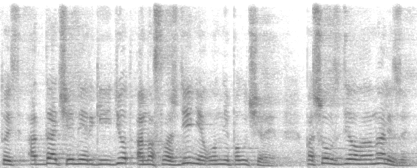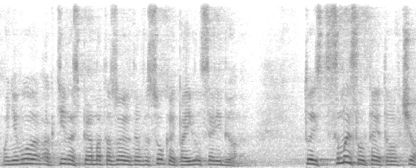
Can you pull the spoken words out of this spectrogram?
То есть отдача энергии идет, а наслаждения он не получает. Пошел, сделал анализы, у него активность сперматозоида высокая, появился ребенок. То есть смысл-то этого в чем?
